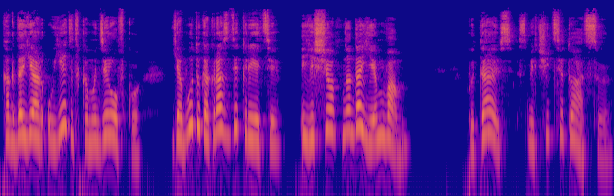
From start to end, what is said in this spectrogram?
Когда Яр уедет в командировку, я буду как раз в декрете, и еще надоем вам. Пытаюсь смягчить ситуацию.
